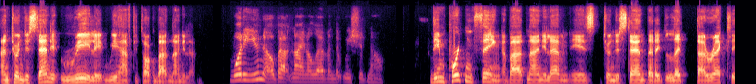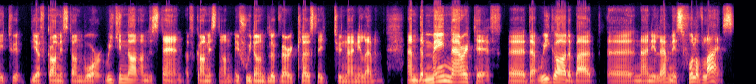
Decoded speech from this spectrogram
And to understand it, really, we have to talk about 9 11. What do you know about 9 11 that we should know? The important thing about 9-11 is to understand that it led directly to the afghanistan war. We cannot understand afghanistan if we don't look very closely to 9-11 and the main narrative uh, that we got about uh, 9-11 is full of lies.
